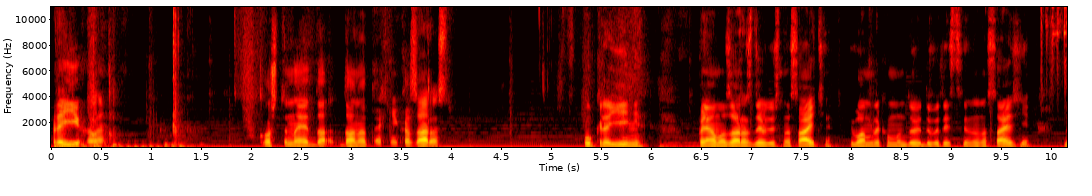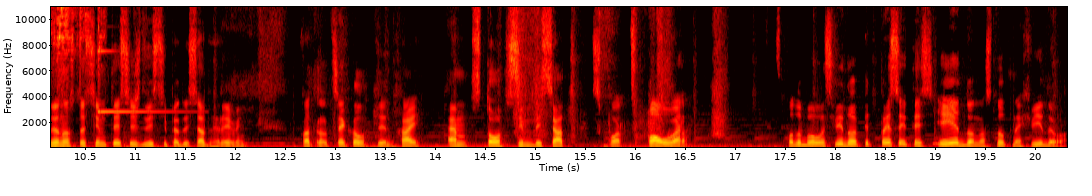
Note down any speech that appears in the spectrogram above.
Приїхали. Коштує на дана техніка зараз в Україні. Прямо зараз дивлюсь на сайті і вам рекомендую дивитись ціну на сайті 97 тисяч 250 гривень. Квадроцикл Лінхай М170 Sports Power. Сподобалось відео? Підписуйтесь і до наступних відео.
